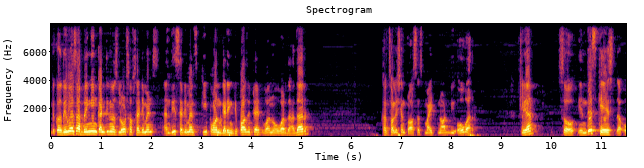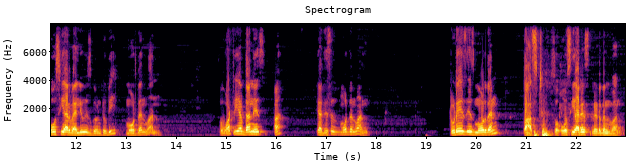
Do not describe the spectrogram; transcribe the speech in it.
Because rivers are bringing continuous loads of sediments and these sediments keep on getting deposited one over the other consolidation process might not be over clear. So, in this case the OCR value is going to be more than 1. So, what we have done is huh? yeah this is more than 1 today's is more than past. So, OCR is greater than 1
